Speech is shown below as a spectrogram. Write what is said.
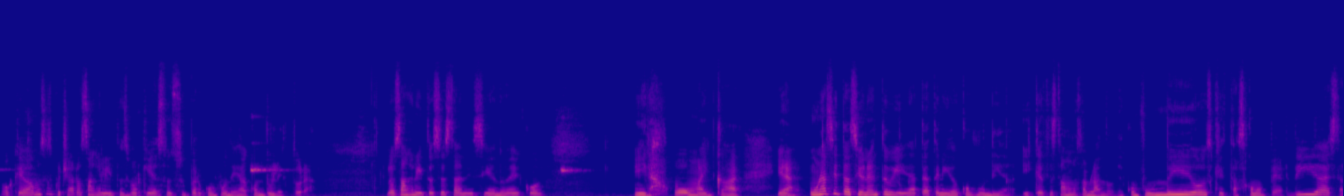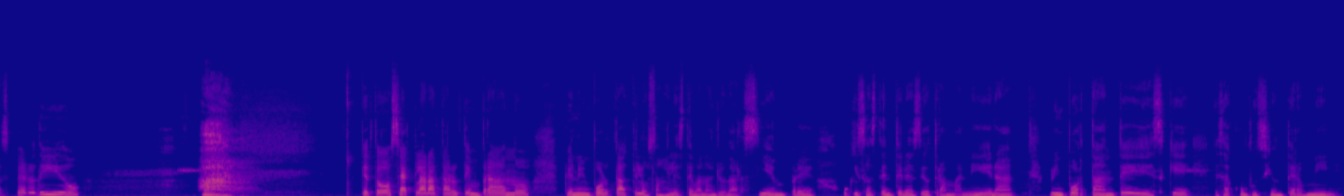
Ok, vamos a escuchar a los angelitos porque ya estoy súper confundida con tu lectura los angelitos te están diciendo de Mira, oh my God. Mira, una situación en tu vida te ha tenido confundida. ¿Y qué te estamos hablando? De confundidos, que estás como perdida, estás perdido. que todo se aclara tarde o temprano, que no importa que los ángeles te van a ayudar siempre o quizás te enteres de otra manera. Lo importante es que esa confusión termine,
